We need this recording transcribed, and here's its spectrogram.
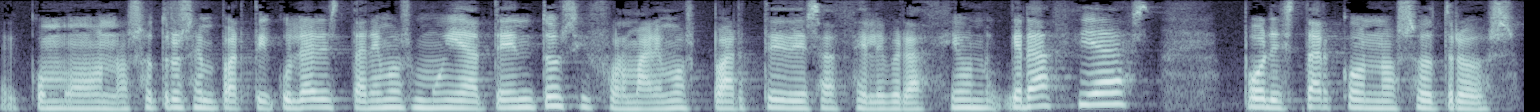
eh, como nosotros en particular estaremos muy atentos y formaremos parte de esa celebración. Gracias por estar con nosotros.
